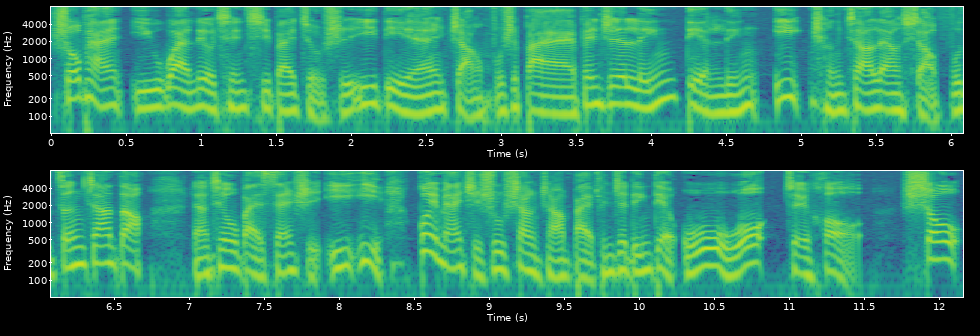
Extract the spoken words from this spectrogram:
收盘一万六千七百九十一点，涨幅是百分之零点零一，成交量小幅增加到两千五百三十一亿，柜买指数上涨百分之零点五五，最后收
